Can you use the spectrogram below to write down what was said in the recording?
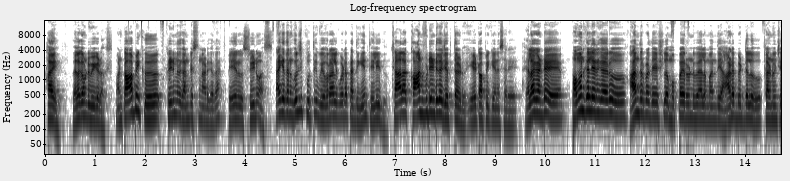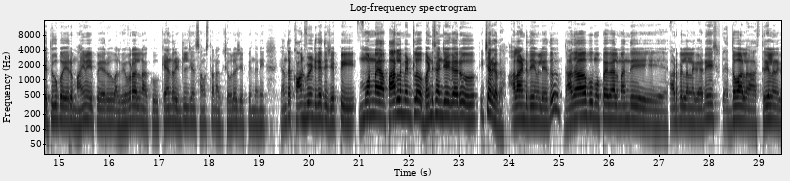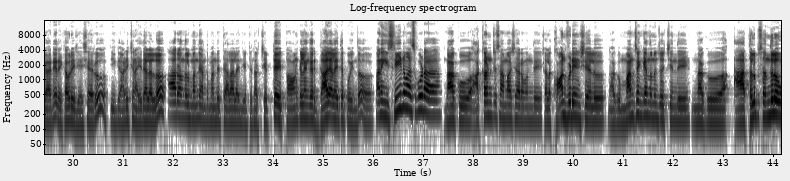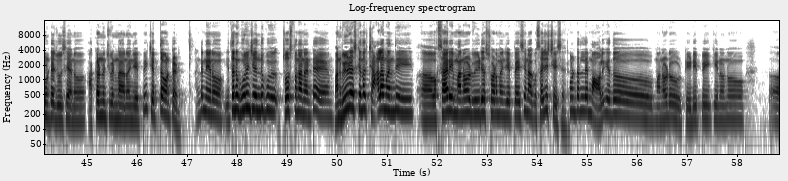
嗨 welcome to వీగడాక్స్ మన topic screen మీద కనిపిస్తున్నాడు కదా పేరు శ్రీనివాస్. నాకు ఇతని గురించి పూర్తిగా వివరాలు కూడా పెద్దగా ఏం తెలియదు చాలా కాన్ఫిడెంట్గా చెప్తాడు ఏ టాపిక్ అయినా సరే. ఎలాగంటే పవన్ కళ్యాణ్ గారు ఆంధ్రప్రదేశ్లో ముప్పై రెండు వేల మంది ఆడబిడ్డలు ఇక్కడ నుంచి ఎత్తుకుపోయారు మాయమైపోయారు. వాళ్ళ వివరాలు నాకు కేంద్ర ఇంటెలిజెన్స్ సంస్థ నాకు చెవిలో చెప్పిందని ఎంత కాన్ఫిడెంట్గా అయితే చెప్పి మొన్న పార్లమెంట్లో బండి సంజయ్ గారు ఇచ్చారు కదా. అలాంటిది ఏమి లేదు. దాదాపు ముప్పై వేల మంది ఆడపిల్లల్ని కానీ పెద్దవాళ్ళ స్త్రీలను కానీ రికవరీ చేశారు. ఈ గడిచిన ఐదేళ్ళలో ఆరు వందల మంది ఎంతమంది తేలాలని చెప్పి నాకు చెప్తే పవన్ కళ్యాణ్ గారి గాలి ఎలా అయితే పోయిందో మన ఈ శ్రీనివాస్ కూడా నాకు అక్కడ నుంచి సమాచారం ఉంది. చాలా కాన్ఫిడెన్షియల్ నాకు మంచం కింద నుంచి వచ్చింది. నాకు ఆ తలుపు సందులో ఉంటే చూశాను అక్కడ నుంచి విన్నాను అని చెప్పి చెప్తా ఉంటాడు. అంటే నేను ఇతని గురించి ఎందుకు చూస్తున్నానంటే మన వీడియోస్ కింద చాలా మంది ఒకసారి మనోడు వీడియోస్ చూడమని చెప్పేసి నాకు సజెస్ట్ చేశారు. ఉంటుందిలే మామూలుగా ఏదో మనోడు టీడీపీకినూ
